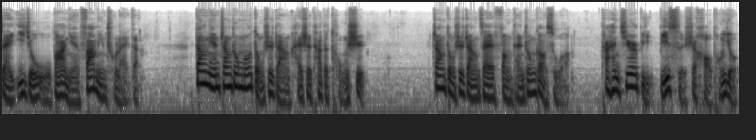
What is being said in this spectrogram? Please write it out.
在一九五八年发明出来的，当年张忠谋董事长还是他的同事。张董事长在访谈中告诉我。他和基尔比彼此是好朋友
